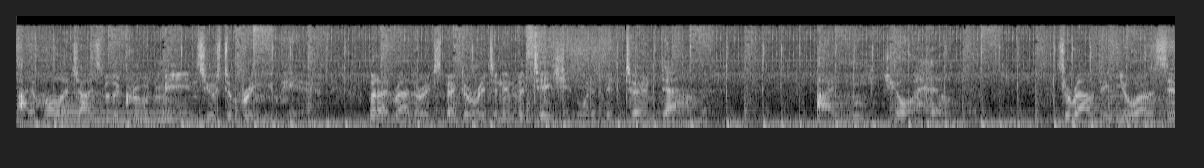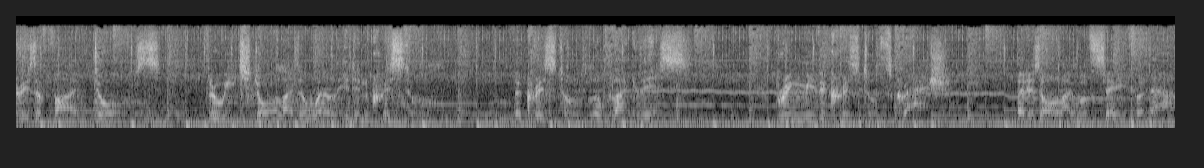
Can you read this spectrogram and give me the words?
I apologize for the crude means used to bring you here, but I'd rather expect a written invitation would have been turned down. I need your help. Surrounding you are a series of five doors. Through each door lies a well-hidden crystal. The crystals look like this. Bring me the crystals, Crash. That is all I will say for now.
